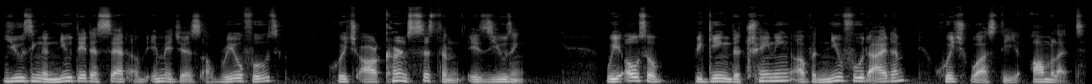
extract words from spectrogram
using a new data set of images of real foods, which our current system is using. We also begin the training of a new food item which was the omelette.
